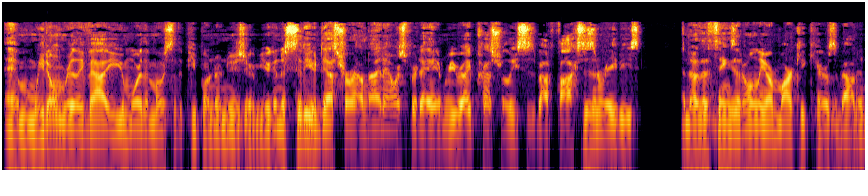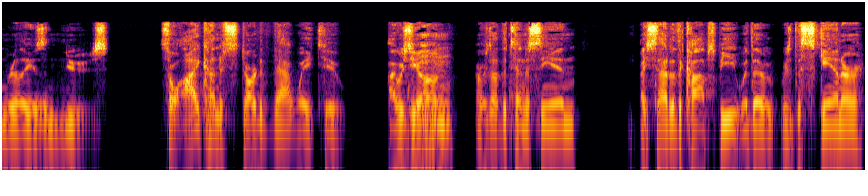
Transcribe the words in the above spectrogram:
and we don't really value you more than most of the people in our newsroom. You're going to sit at your desk for around nine hours per day and rewrite press releases about foxes and rabies and other things that only our market cares about and really isn't news. So I kind of started that way too. I was young. Mm-hmm. I was at the Tennessean. I sat at the cops beat with the with the scanner.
